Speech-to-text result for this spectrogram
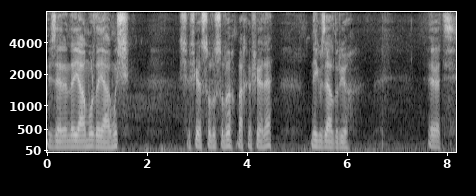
üzerinde yağmur da yağmış. Şu şöyle sulu sulu. Bakın şöyle ne güzel duruyor. Evet.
